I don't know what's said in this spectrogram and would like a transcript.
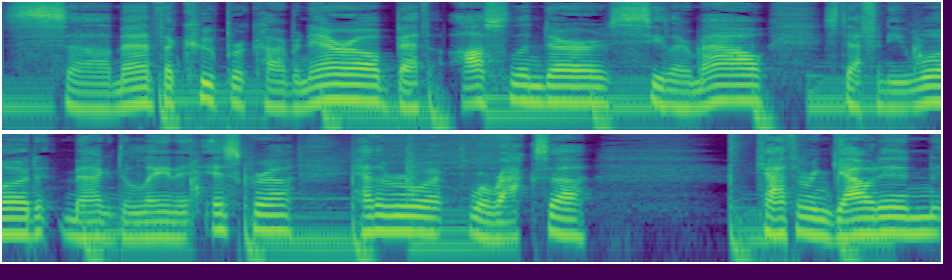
Samantha Cooper Carbonero, Beth Oslander, Sealer Mao, Stephanie Wood, Magdalena Iskra, Heather Waraxa, Catherine Gowden,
